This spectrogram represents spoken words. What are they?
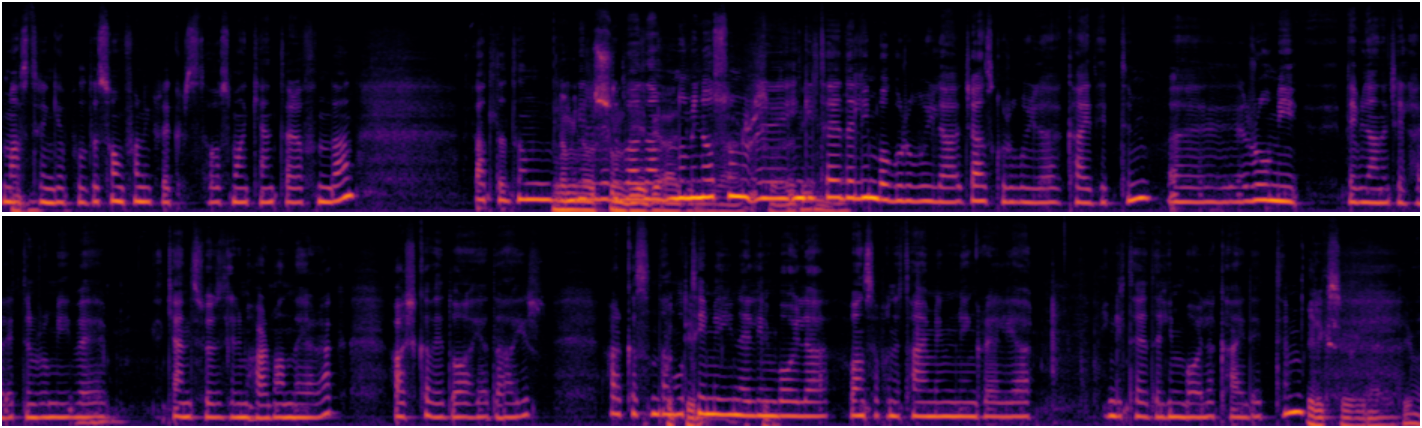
mastering yapıldı. Songphonic Records'ta Osman Kent tarafından atladığım Numinosun diye bir bazen albüm Numinos'un var e? İngiltere'de Limbo grubuyla, caz grubuyla kaydettim. E, Rumi, Mevlana Celaleddin Rumi ve kendi sözlerimi harmanlayarak aşka ve doğaya dair. Arkasından Utimi yine Limbo'yla Once Upon a Time in Mingrel'ya İngiltere'de Limbo'yla kaydettim. Elixir yine değil mi?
